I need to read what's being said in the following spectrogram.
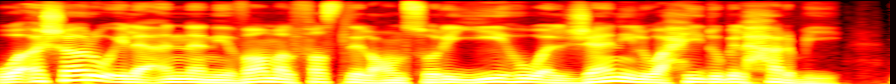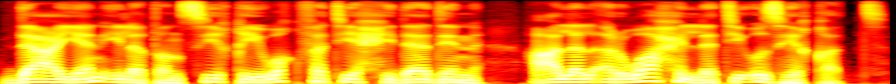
وأشاروا إلى أن نظام الفصل العنصري هو الجاني الوحيد بالحرب داعيا إلى تنسيق وقفة حداد على الأرواح التي أزهقت.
